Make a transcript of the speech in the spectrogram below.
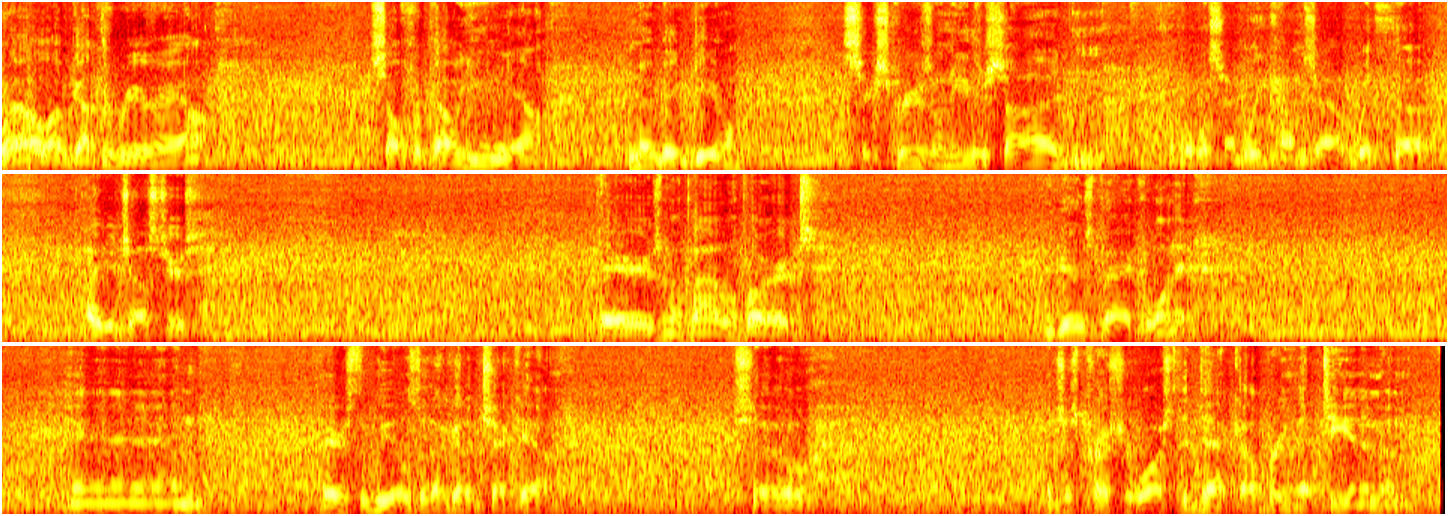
Well, I've got the rear out, self-propel unit out, no big deal. Six screws on either side and the whole assembly comes out with uh, height adjusters. There's my pile of parts. It goes back on it. And there's the wheels that I gotta check out. So I just pressure washed the deck. I'll bring that to you in a moment.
